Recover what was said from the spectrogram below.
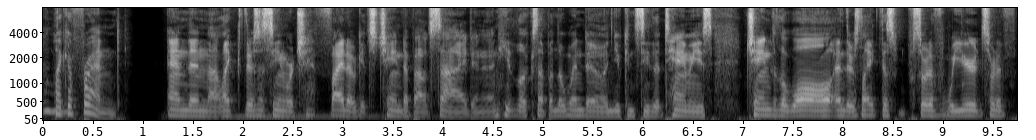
mm-hmm. like a friend. And then, uh, like, there's a scene where Ch- Fido gets chained up outside, and then he looks up in the window, and you can see that Tammy's chained to the wall, and there's like this sort of weird, sort of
